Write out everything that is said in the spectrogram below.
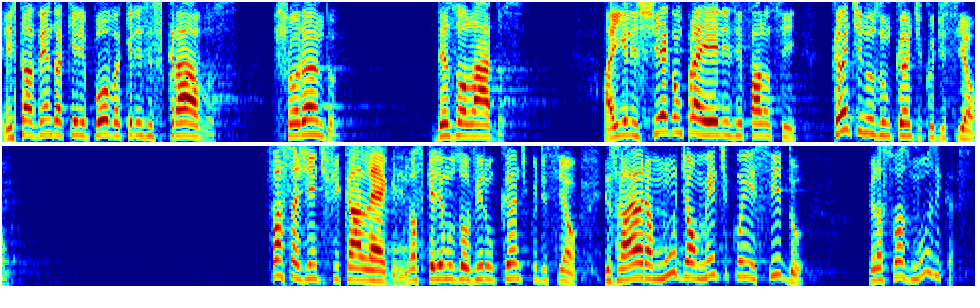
Ele está vendo aquele povo, aqueles escravos, chorando, desolados. Aí eles chegam para eles e falam assim: cante-nos um cântico de Sião. Faça a gente ficar alegre. Nós queremos ouvir um cântico de Sião. Israel era mundialmente conhecido pelas suas músicas.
